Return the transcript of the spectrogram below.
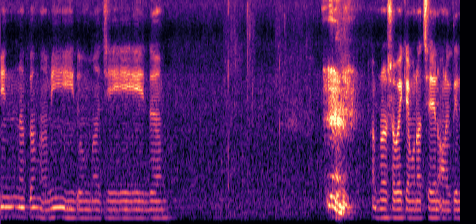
إنك حميد مجيد আপনারা সবাই কেমন আছেন অনেকদিন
